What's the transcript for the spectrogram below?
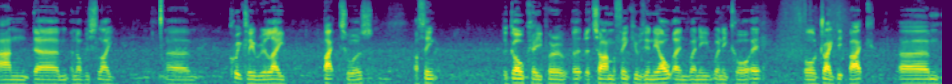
And, um, and obviously um, quickly relayed back to us. I think the goalkeeper at the time, I think he was in the Holte End when he, when he caught it or dragged it back. Um,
